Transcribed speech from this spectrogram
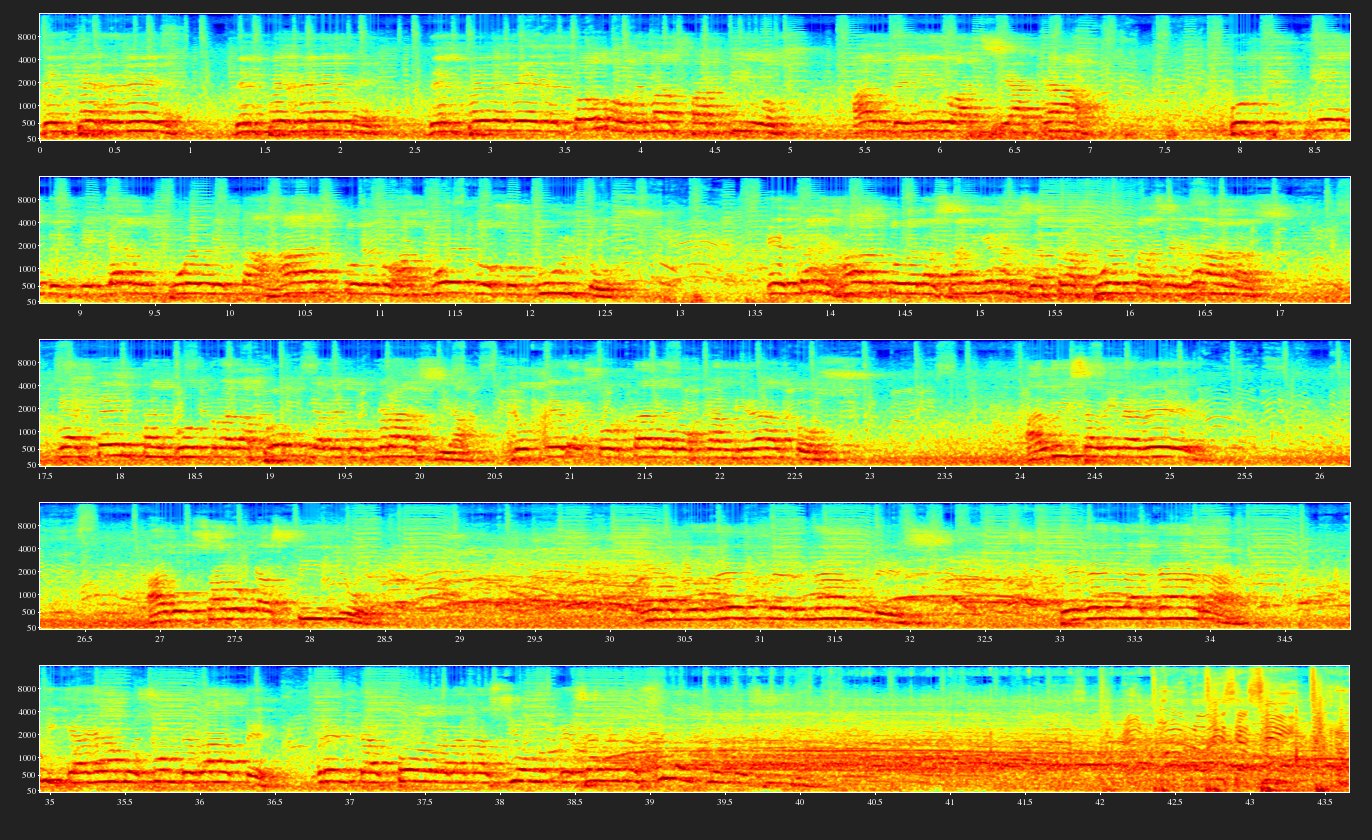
del PRD, del PRM, del PLD, de todos los demás partidos han venido hacia acá porque entienden que ya el pueblo está harto de los acuerdos ocultos, que está harto de las alianzas tras puertas cerradas, que atentan contra la propia democracia. Yo quiero exhortarle a los candidatos, a Luis Abinader, a Gonzalo Castillo y a Leonel Fernández que den la cara y que hagamos un debate frente a toda la nación, que sea la nación quien decida. Dice así.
